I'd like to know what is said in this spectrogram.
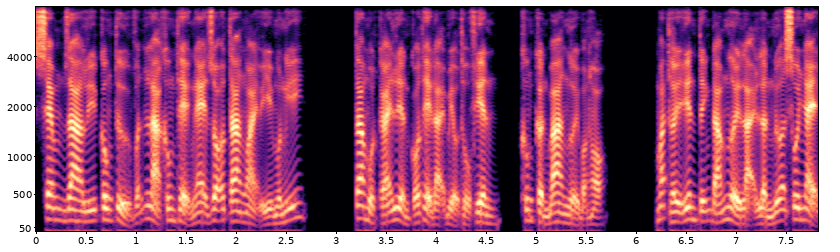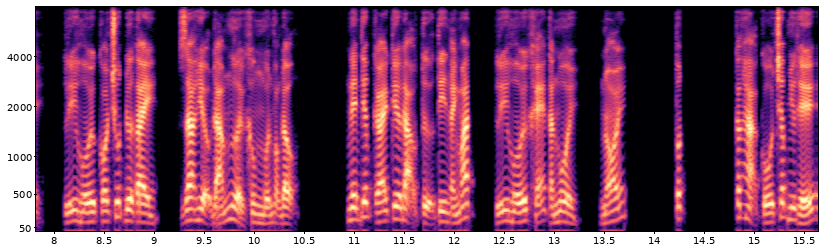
Xem ra lý công tử vẫn là không thể nghe rõ ta ngoài ý muốn nghĩ. Ta một cái liền có thể đại biểu thổ phiên, không cần ba người bọn họ. Mắt thấy yên tĩnh đám người lại lần nữa sôi nhảy, lý hối có chút đưa tay, ra hiệu đám người không muốn vọng động. Nên tiếp cái kia đạo tự tin ánh mắt, lý hối khẽ cắn môi, nói, tốt, các hạ cố chấp như thế,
